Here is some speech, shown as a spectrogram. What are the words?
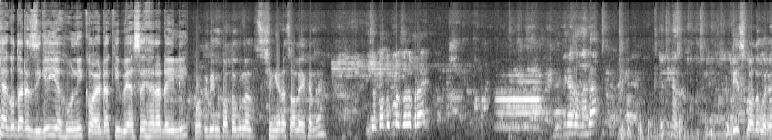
হ্যাগোদারে জিগেইয়া হুনি কয়টা কি বেসে হেরা ডেইলি? প্রতিদিন কতগুলো সিঙ্গেরা চলে এখানে? কতগুলো চলে প্রায়? দুই তিন হাজার না? দুই তিন হাজার। পিস কত করে?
